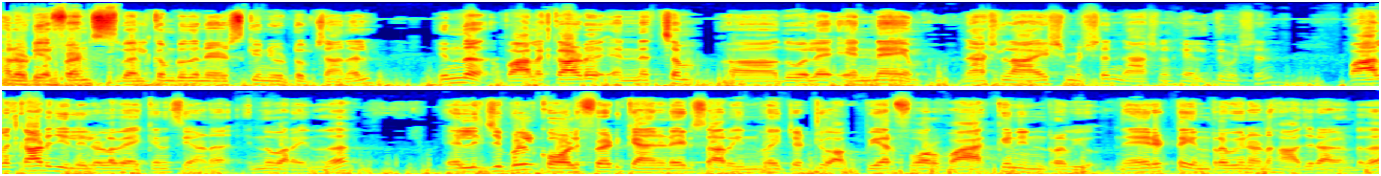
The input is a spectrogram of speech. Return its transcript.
Hello dear friends welcome to the nurse queen YouTube channel ഇന്ന് പാലക്കാട് എൻ എച്ച് എം അതുപോലെ N A M national AYUSH mission national health mission Palakkad ജില്ലയിലുള്ള വേക്കൻസിയാണ് ഇന്ന് പറയുന്നത്. Eligible qualified candidates are invited to appear for walk-in interview നേരിട്ട് ഇന്റർവ്യൂവിനാണ് ഹാജരാകേണ്ടത്.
